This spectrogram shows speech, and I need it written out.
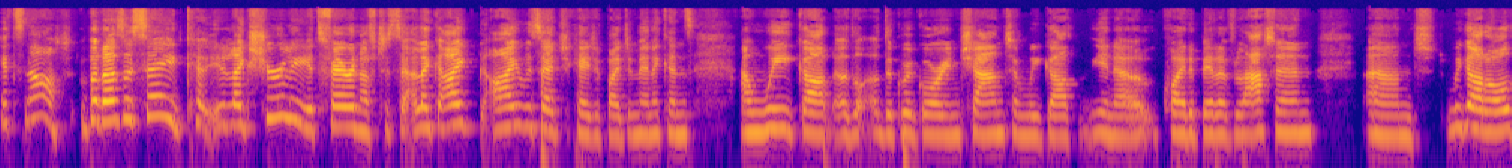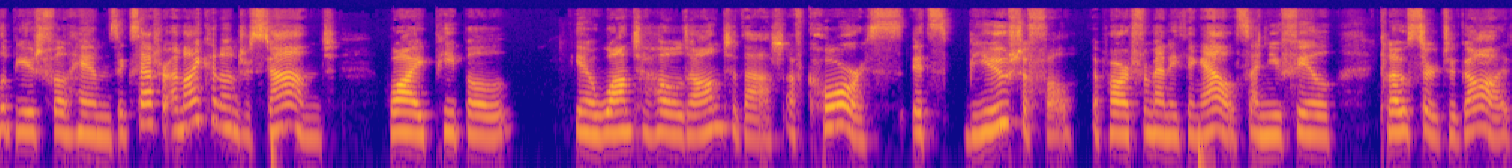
It's not. But as I say, like surely it's fair enough to say like I I was educated by Dominicans and we got the, the Gregorian chant and we got, you know, quite a bit of Latin and we got all the beautiful hymns, etc. And I can understand why people you know want to hold on to that. Of course it's beautiful apart from anything else and you feel closer to god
